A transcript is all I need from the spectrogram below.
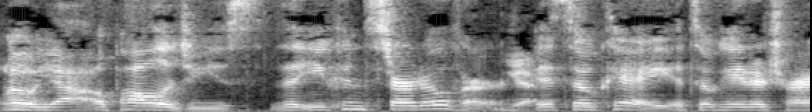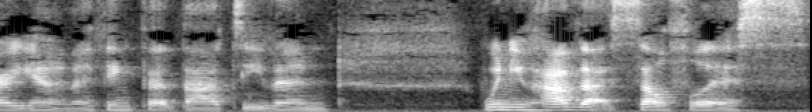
Oh yeah, apologies that you can start over. Yes. It's okay. It's okay to try again. I think that that's even when you have that selfless,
